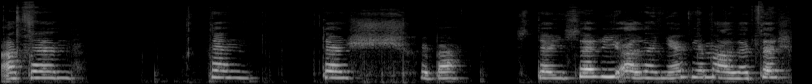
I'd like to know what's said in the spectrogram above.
A ten, ten też chyba z tej serii, ale nie wiem, ale też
